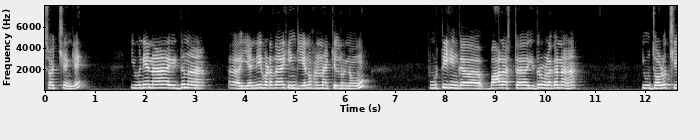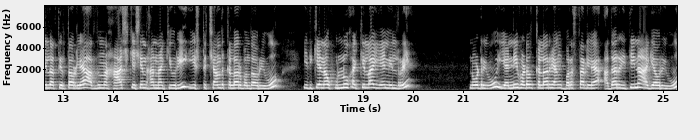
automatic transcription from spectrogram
ಸ್ವಚ್ಛ ಹಂಗೆ. ಇವನೇನ ಇದನ್ನು ಎಣ್ಣೆ ಹೊಡೆದ ಹಿಂಗೆ ಏನು ಹಣ್ಣು ರೀ ನಾವು. ಪೂರ್ತಿ ಹಿಂಗೆ ಭಾಳಷ್ಟು ಇದ್ರ ಒಳಗನ ಇವು ಜೋಳದ ಚೀಲ ಹತ್ತಿರ್ತಾವ್ರಲ್ಲ ಅದನ್ನು ಹಾಸಿ ಕೆಸಿಂದ ಹಣ್ಣು ಹಾಕಿವ್ರಿ. ಇಷ್ಟು ಚಂದ ಕಲರ್ ಬಂದವ್ರಿ ಇವು. ಇದಕ್ಕೆ ನಾವು ಹುಲ್ಲು ಹಾಕಿಲ್ಲ, ಏನಿಲ್ರಿ. ನೋಡ್ರಿ ಇವು, ಎಣ್ಣೆ ಹೊಡೆದ ಕಲರ್ ಹೆಂಗೆ ಬರೆಸ್ತಾರಲ್ಲ ಅದೇ ರೀತಿನೇ ಆಗ್ಯಾವ್ರಿ ಇವು.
